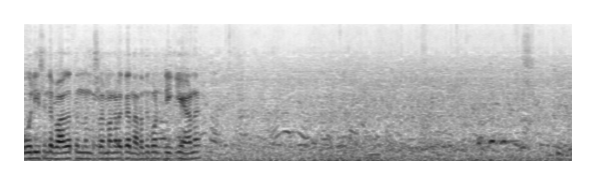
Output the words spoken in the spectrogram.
പോലീസിന്റെ ഭാഗത്തു നിന്നും ശ്രമങ്ങളൊക്കെ നടന്നുകൊണ്ടിരിക്കുകയാണ് ഉം. എന്താ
